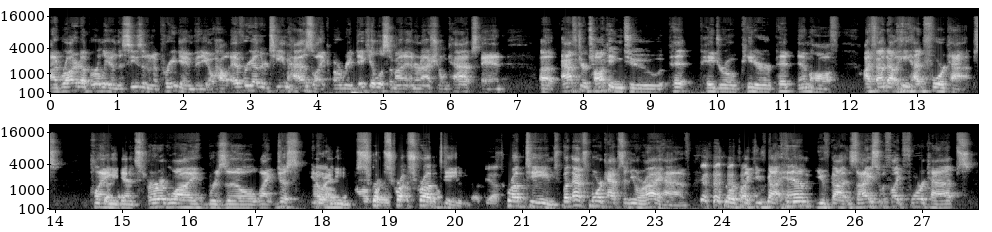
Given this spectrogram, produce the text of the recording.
I brought it up early in the season in a pregame video how every other team has like a ridiculous amount of international caps. And uh, after talking to Pitt, Pedro, Peter, Pitt Imhoff, I found out he had four caps playing okay. against Uruguay, Brazil, like just, you know what I mean? Scrub, scrub, scrub team. Yeah. Scrub teams, but that's more caps than you or I have. so it's like you've got him, you've got Zeiss with like four caps,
